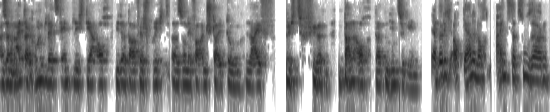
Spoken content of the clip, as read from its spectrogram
Also ein weiterer Grund letztendlich, der auch wieder dafür spricht, äh, so eine Veranstaltung live durchzuführen, dann auch dorthin hinzugehen. Da würde ich auch gerne noch eins dazu sagen,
